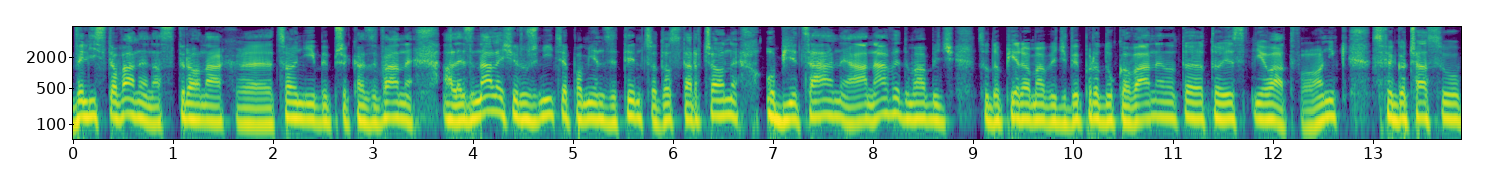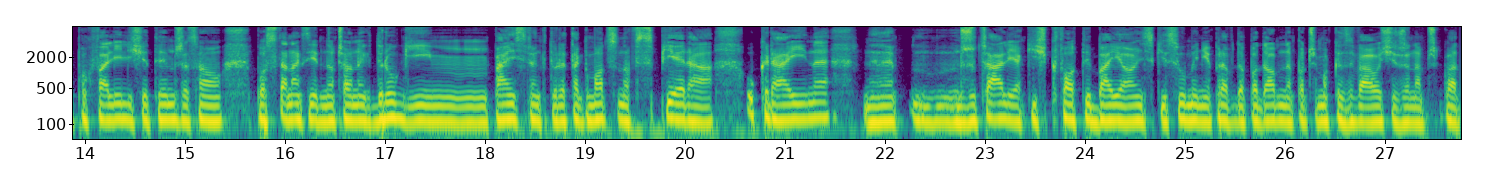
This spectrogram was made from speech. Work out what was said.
wylistowane na stronach, e, co niby przekazywane, ale znaleźć różnicę pomiędzy tym, co dostarczone, obiecane, a nawet ma być, co dopiero ma być wyprodukowane, no to, to jest niełatwo. Oni swego czasu pochwalili się tym, że są po Stanach Zjednoczonych drugim państwem, które tak mocno wspiera Ukrainę. E, rzucali jakiś jakieś kwoty bajońskie, sumy nieprawdopodobne, po czym okazywało się, że na przykład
